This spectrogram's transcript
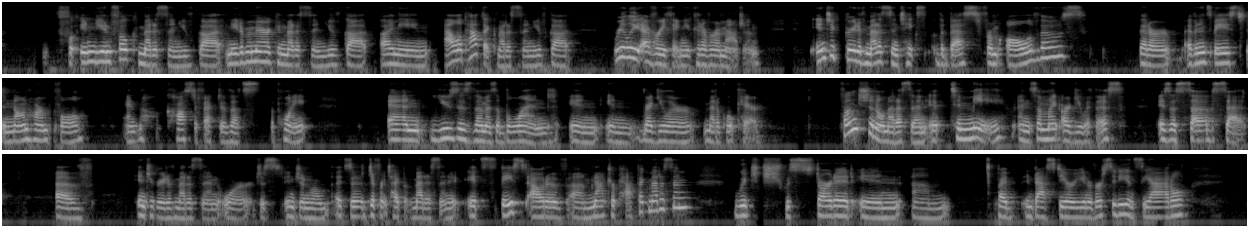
Indian folk medicine, you've got Native American medicine, you've got, I mean, allopathic medicine, you've got really everything you could ever imagine. Integrative medicine takes the best from all of those that are evidence based and non harmful and cost effective, that's the point, and uses them as a blend in, in regular medical care. Functional medicine, it, to me, and some might argue with this, is a subset of integrative medicine or just in general, it's a different type of medicine. It, it's based out of um, naturopathic medicine, which was started in, um, by, in Bastyr University in Seattle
